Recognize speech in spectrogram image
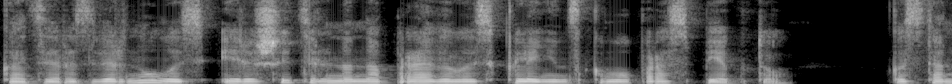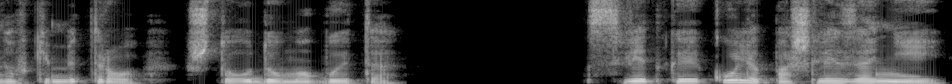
Катя развернулась и решительно направилась к Ленинскому проспекту, к остановке метро, что у дома быта. Светка и Коля пошли за ней,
